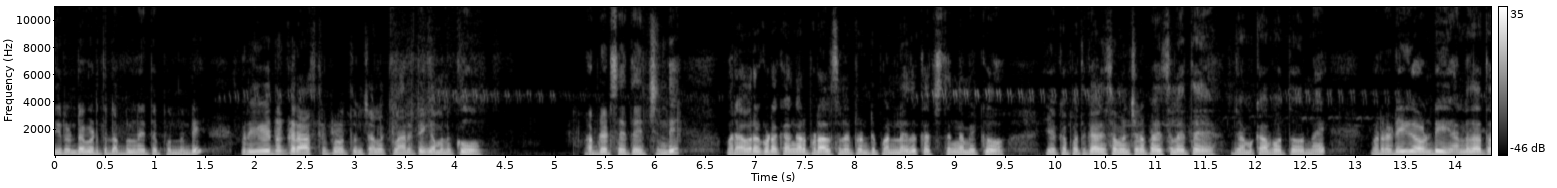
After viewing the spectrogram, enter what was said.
ఈ రెండో విడత డబ్బులను అయితే పొందండి. మరి ఈ విధంగా రాష్ట్ర ప్రభుత్వం చాలా క్లారిటీగా మనకు అప్డేట్స్ అయితే ఇచ్చింది. మరి ఎవరు కూడా కంగారు పడాల్సినటువంటి పని లేదు. ఖచ్చితంగా మీకు ఈ యొక్క పథకానికి సంబంధించిన పైసలు అయితే జమ కాబోతూ ఉన్నాయి. మరి రెడీగా ఉండి అన్నదాత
